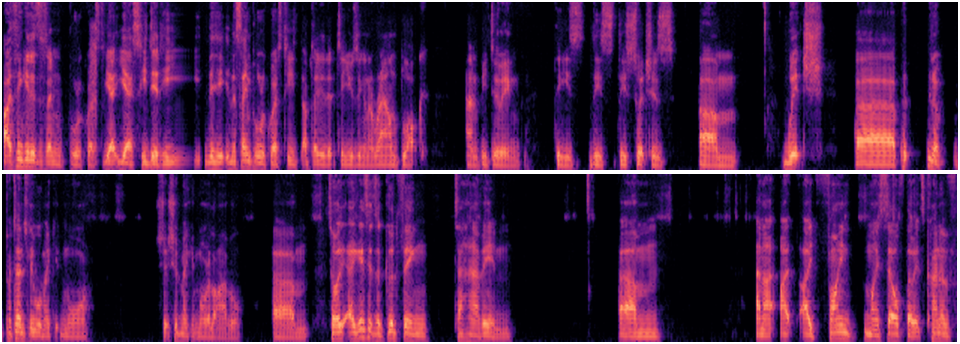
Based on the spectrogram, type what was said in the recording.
I think it is the same pull request. Yeah, yes, he did. He the, in the same pull request, he updated it to using an around block and be doing these these these switches, um, which uh, you know potentially will make it more should, should make it more reliable. Um, so I, I, guess it's a good thing to have in. Um, and I, I, I find myself though it's kind of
